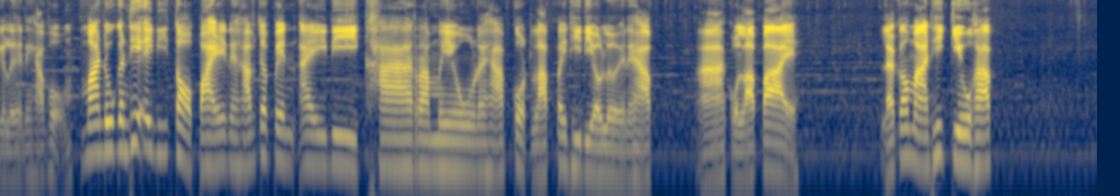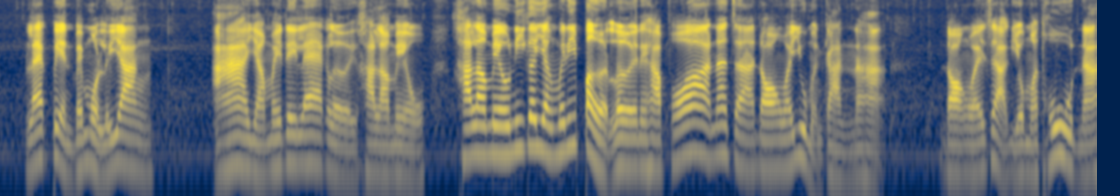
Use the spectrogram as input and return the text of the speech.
กันเลยนะครับผมมาดูกันที่ ID ต่อไปนะครับจะเป็น ID คาราเมลนะครับกดรับไปทีเดียวเลยนะครับอ่ากดรับไป แล้วก็มาที่กิลครับ แลกเปลี่ยนไปหมดหรือยัง อ่ายังไม่ได้แลกเลยคาราเมลคาราเมลนี่ก็ยังไม่ได้เปิดเลยนะครับ เพราะว่าน่าจะดองไว้อยู่เหมือนกันนะฮะดองไว้จากโยมทูตนะ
